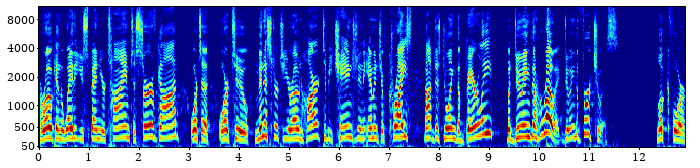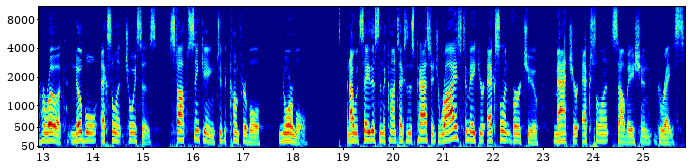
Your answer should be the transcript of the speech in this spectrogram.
heroic in the way that you spend your time to serve God or to, or to minister to your own heart, to be changed in the image of Christ, not just doing the barely, but doing the heroic, doing the virtuous. Look for heroic, noble, excellent choices. Stop sinking to the comfortable, normal. And I would say this in the context of this passage rise to make your excellent virtue match your excellent salvation grace.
